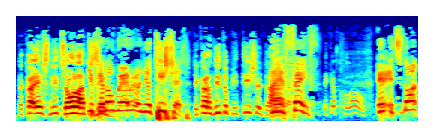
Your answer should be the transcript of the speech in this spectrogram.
dan kan je het niet zo laten You zien. cannot wear it on your t-shirt. Je kan het niet op je t-shirt I have dragen. faith. Ik heb geloof. It- It's not,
